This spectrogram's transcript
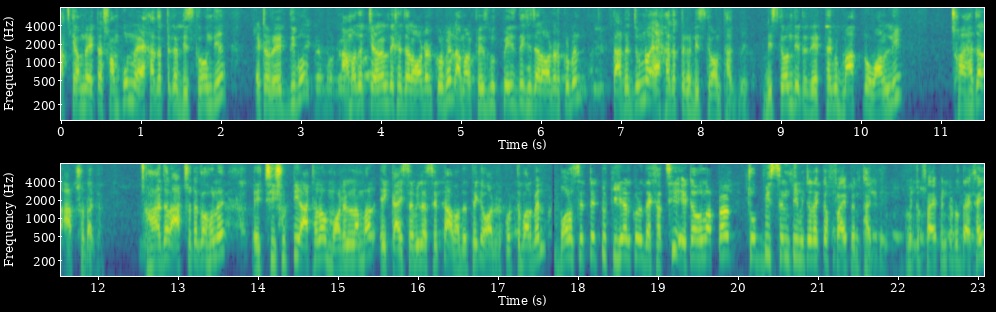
আজকে আমরা এটা সম্পূর্ণ এক হাজার টাকা ডিসকাউন্ট দিয়ে এটা রেট দিব। আমাদের চ্যানেল দেখে যারা অর্ডার করবেন, আমার ফেসবুক পেজ দেখে যারা অর্ডার করবেন, তাদের জন্য এক হাজার টাকা ডিসকাউন্ট থাকবে। ডিসকাউন্ট দিয়ে এটা রেট থাকবে মাত্র ওয়ানলি ছয় হাজার আটশো টাকা। ছয় হাজার আটশো টাকা হলে এই ছিষট্টি, আঠারো মডেল নাম্বার এই কাইসাবিলা সেটটা আমাদের থেকে অর্ডার করতে পারবেন। বড় সেটটা একটু ক্লিয়ার করে দেখাচ্ছি। এটা হলো আপনার চব্বিশ সেন্টিমিটার একটা ফ্রাই প্যান থাকবে। আমি একটু ফ্রাই প্যানটা একটু দেখাই।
